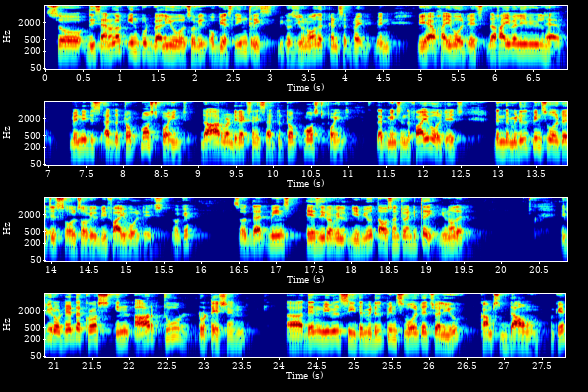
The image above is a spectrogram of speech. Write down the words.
So this analog input value also will obviously increase because you know that concept, right? When we have high voltage, the high value we will have. When it is at the topmost point, the R1 direction is at the topmost point that means in the 5 voltage then the middle pins voltage is also will be 5 voltage okay so that means a0 will give you 1023 you know that if you rotate the cross in r2 rotation uh, then we will see the middle pins voltage value comes down okay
